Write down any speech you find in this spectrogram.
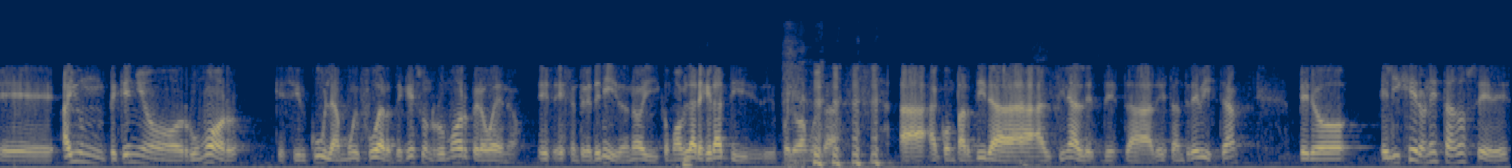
Eh, hay un pequeño rumor que circula muy fuerte, que es un rumor, pero bueno, es, entretenido, ¿no? Y como hablar es gratis, después lo vamos a, compartir al final de, esta, de esta entrevista, pero eligieron estas dos sedes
